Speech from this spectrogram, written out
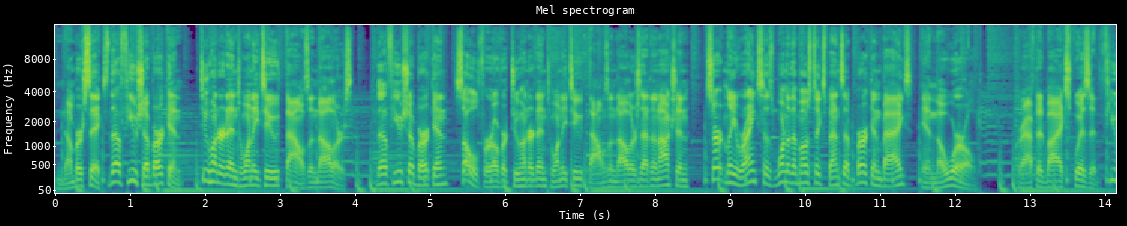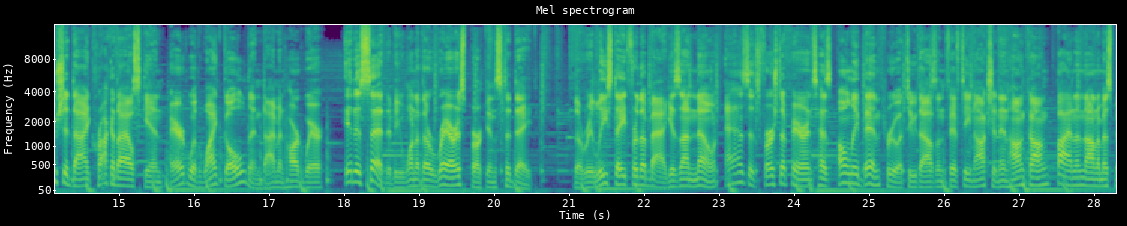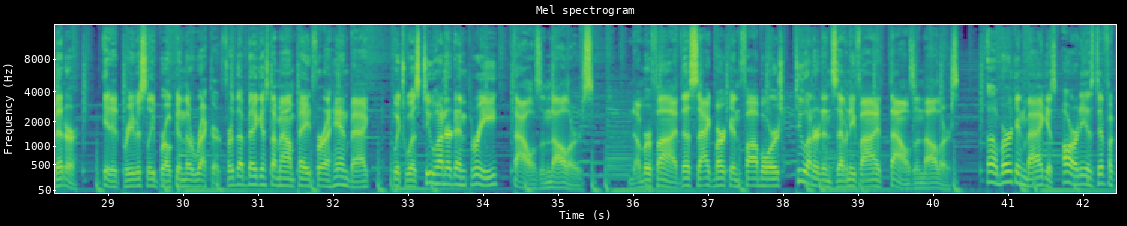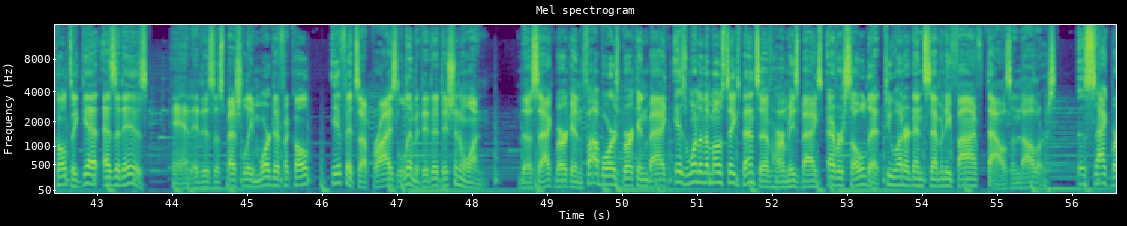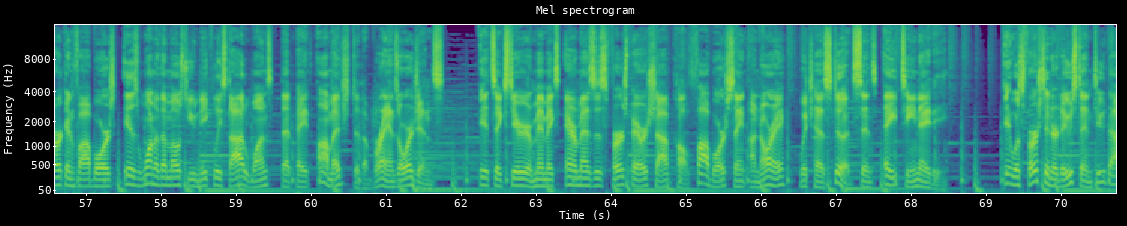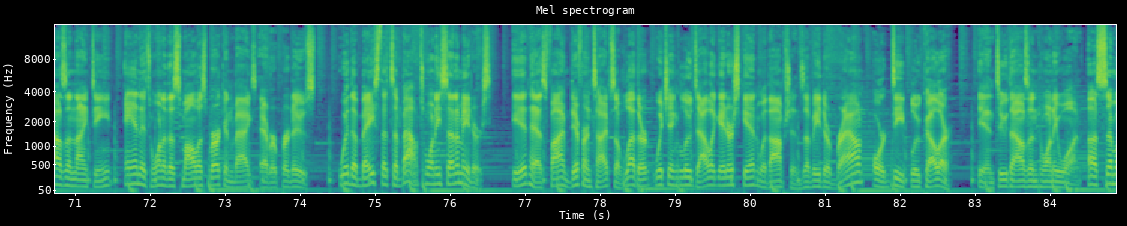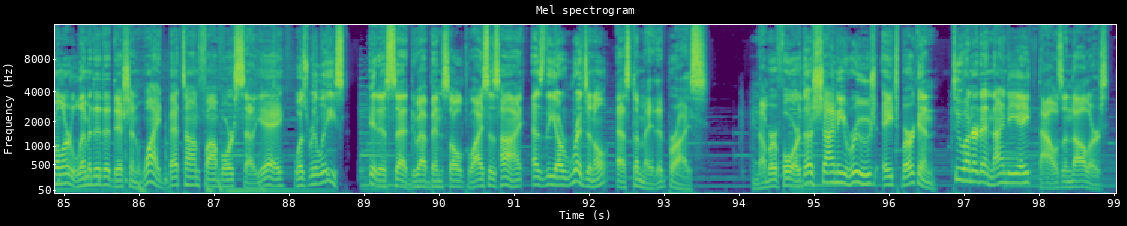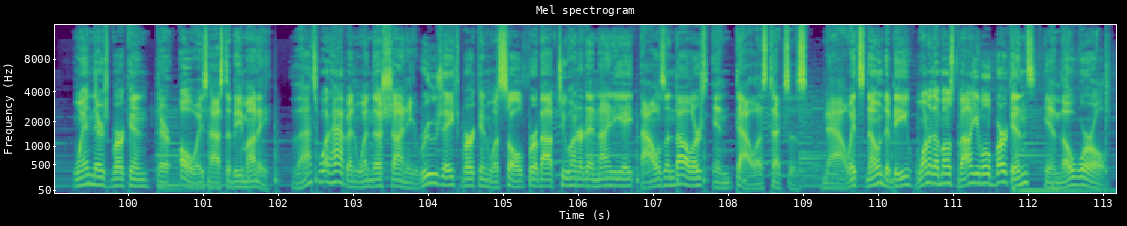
Number 6. The Fuchsia Birkin, $222,000. The Fuchsia Birkin, sold for over $222,000 at an auction, certainly ranks as one of the most expensive Birkin bags in the world. Crafted by exquisite fuchsia-dyed crocodile skin paired with white gold and diamond hardware, it is said to be one of the rarest Birkins to date. The release date for the bag is unknown as its first appearance has only been through a 2015 auction in Hong Kong by an anonymous bidder. It had previously broken the record for the biggest amount paid for a handbag, which was $203,000. Number 5. The Sac Birkin Faubourg $275,000. A Birkin bag is already as difficult to get as it is, and it is especially more difficult if it's a prize limited edition one. The Sac Birkin Faubourg Birkin bag is one of the most expensive Hermes bags ever sold at $275,000. The Sac Birkin Faubourg is one of the most uniquely styled ones that paid homage to the brand's origins. Its exterior mimics Hermes's first Paris shop called Faubourg Saint-Honoré, which has stood since 1880. It was first introduced in 2019 and it's one of the smallest Birkin bags ever produced, with a base that's about 20 centimeters. It has five different types of leather, which includes alligator skin with options of either brown or deep blue color. In 2021, a similar limited edition white Beton Faubourg Cellier was released. It is said to have been sold twice as high as the original estimated price. Number 4. The Shiny Rouge H. Birkin, $298,000. When there's Birkin, there always has to be money. That's what happened when the shiny Rouge H. Birkin was sold for about $298,000 in Dallas, Texas. Now it's known to be one of the most valuable Birkins in the world.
